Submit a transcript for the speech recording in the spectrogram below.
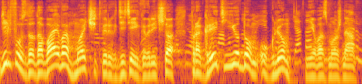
Дильфуз Дадабаева, мать четверых детей, говорит, что прогреть ее дом углем невозможно.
